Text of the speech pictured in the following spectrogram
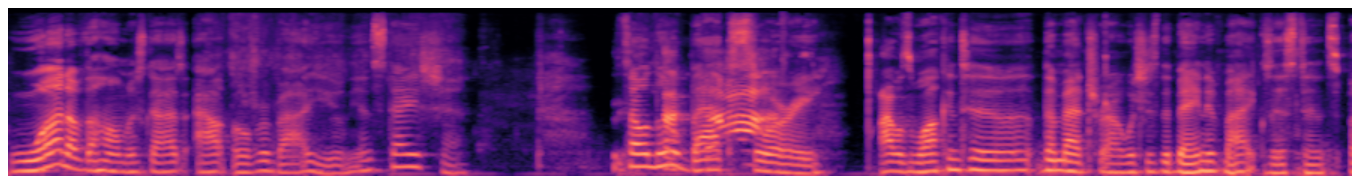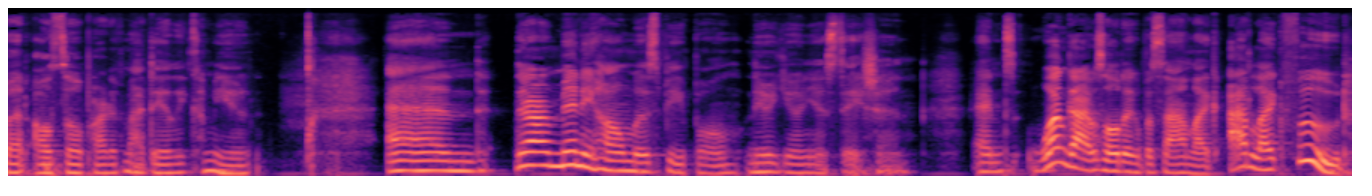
One of the homeless guys out over by Union Station. So, a little backstory. I was walking to the metro, which is the bane of my existence, but also a part of my daily commute. And there are many homeless people near Union Station. And one guy was holding up a sign like, I'd like food.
